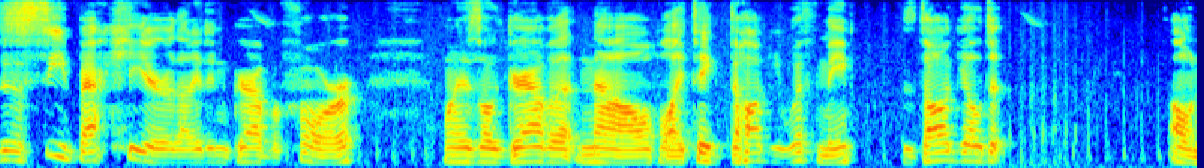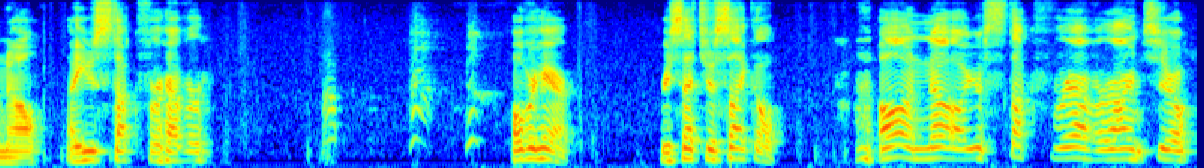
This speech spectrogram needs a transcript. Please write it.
there's a seed back here that I didn't grab before. Might as well grab that now while I take Doggy with me. Because Doggy will just... Oh no. Are you stuck forever? Over here. Reset your cycle. Oh no, you're stuck forever, aren't you?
